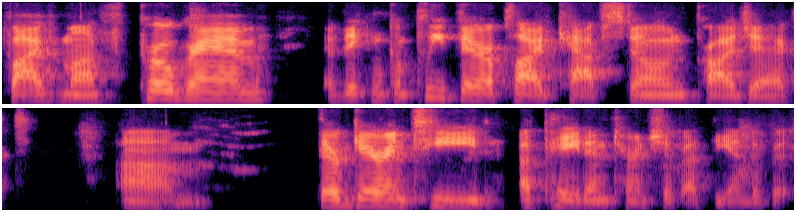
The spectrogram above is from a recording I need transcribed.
five month program if they can complete their applied capstone project, um, they're guaranteed a paid internship at the end of it.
